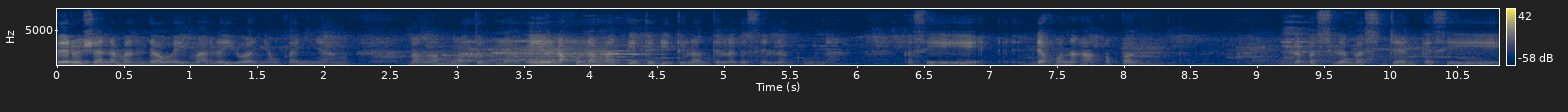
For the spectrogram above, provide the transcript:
Pero siya naman daw ay malayuan yung kanyang mga motovlog. Ayun, ako naman dito-dito lang talaga sa Laguna. Kasi ako nakakapag labas-labas dyan kasi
